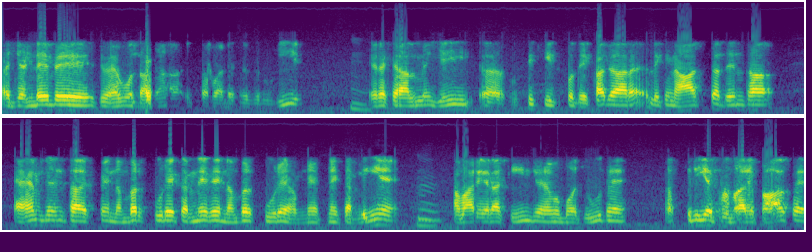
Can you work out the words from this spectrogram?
एजेंडे पे जो है वो लाना इस हवाले से ज़रूरी है। मेरे ख्याल में यही उसी चीज़ को देखा जा रहा है लेकिन आज का दिन था अहम दिन था इसमें नंबर पूरे करने थे नंबर पूरे हमने अपने कर लिए हैं। हमारे अरकान जो है वो मौजूद है। अक्सरियत हमारे पास है।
